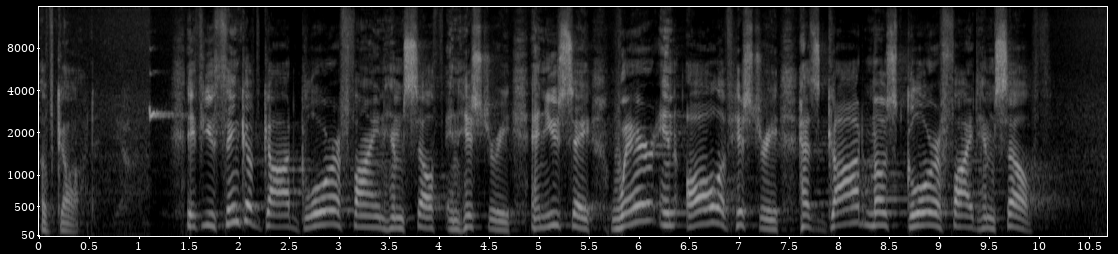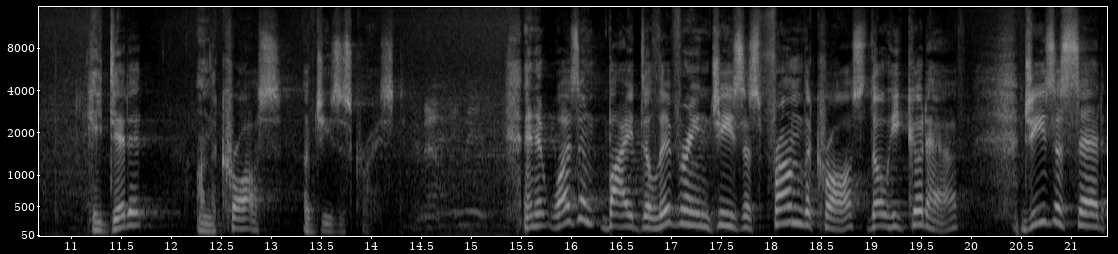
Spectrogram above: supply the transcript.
of God. If you think of God glorifying himself in history and you say, Where in all of history has God most glorified himself? He did it on the cross of Jesus Christ. And it wasn't by delivering Jesus from the cross, though he could have. Jesus said,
